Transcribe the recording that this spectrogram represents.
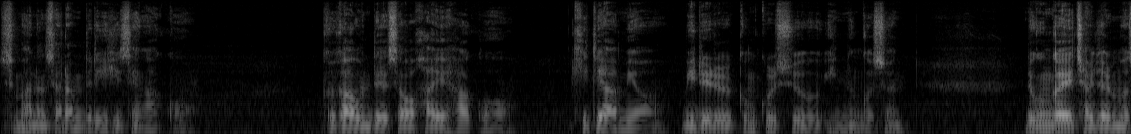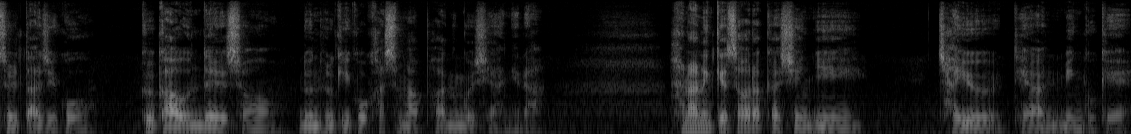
수많은 사람들이 희생하고 그 가운데서 화해하고 기대하며 미래를 꿈꿀 수 있는 것은 누군가의 잘잘못을 따지고 그 가운데에서 눈 흘기고 가슴 아파하는 것이 아니라 하나님께서 허락하신 이 자유 대한민국에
